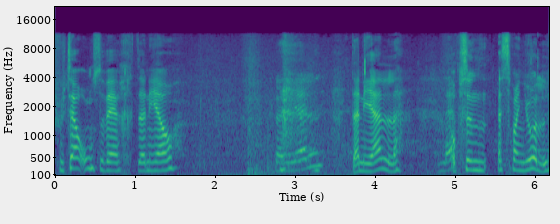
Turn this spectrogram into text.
Vertel ons de weg, Daniel. Daniel. Daniel. Op zijn Espanol.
